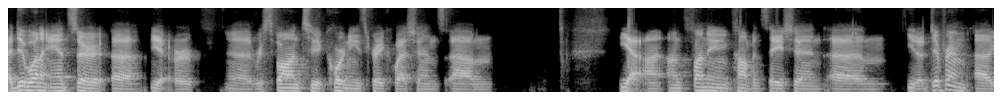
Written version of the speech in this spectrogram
I did want to answer, uh, yeah, or uh, respond to Courtney's great questions. Um, yeah, on, on, funding and compensation, you know, different uh,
